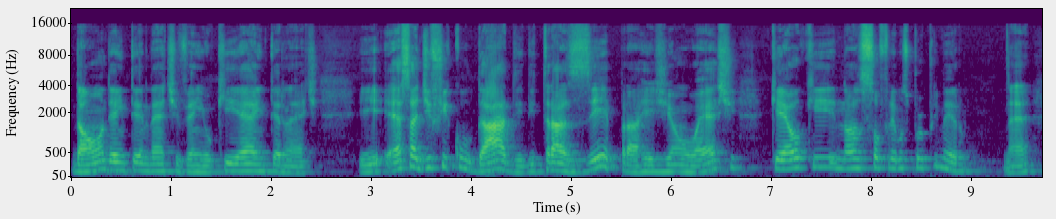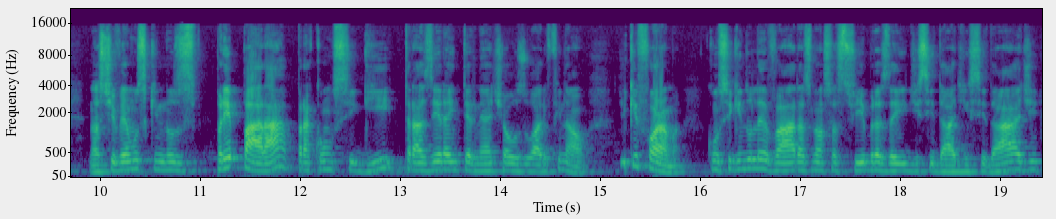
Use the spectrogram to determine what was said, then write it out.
Da onde a internet vem? O que é a internet? E essa dificuldade de trazer para a região oeste, que é o que nós sofremos por primeiro. Né? Nós tivemos que nos preparar para conseguir trazer a internet ao usuário final. De que forma? Conseguindo levar as nossas fibras aí de cidade em cidade,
